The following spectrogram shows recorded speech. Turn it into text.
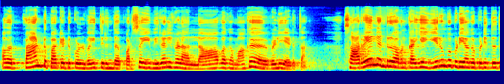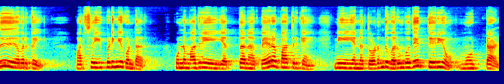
அவர் பேண்ட் பாக்கெட்டுக்குள் வைத்திருந்த பர்ஸை விரல்களால் லாவகமாக வெளியே எடுத்தான். சரேல் என்று அவன் கையை இரும்பு பிடியாக பிடித்தது அவர் கை. பர்ஸை பிடுங்கி கொண்டார். உன்னை மாதிரி எத்தனை பேரை பார்த்துருக்கேன். நீ என்னை தொடர்ந்து வரும்போதே தெரியும் முட்டாள்.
